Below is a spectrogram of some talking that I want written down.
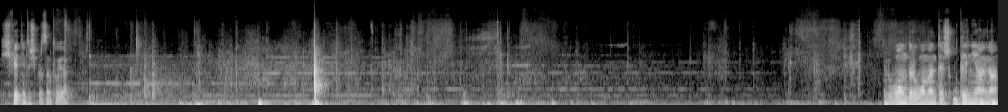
Świetnie to się prezentuje. Wonder Woman też genialna.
